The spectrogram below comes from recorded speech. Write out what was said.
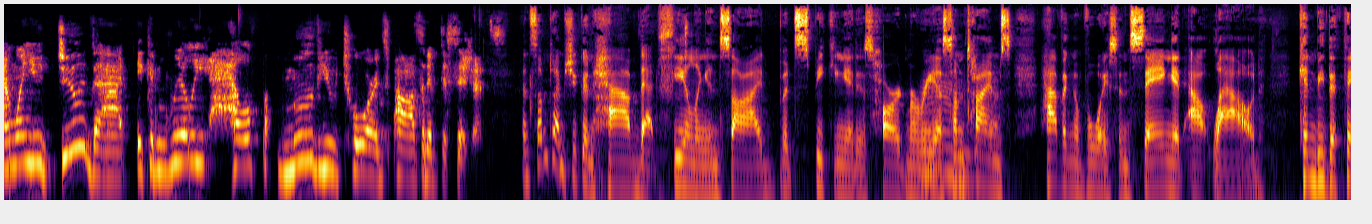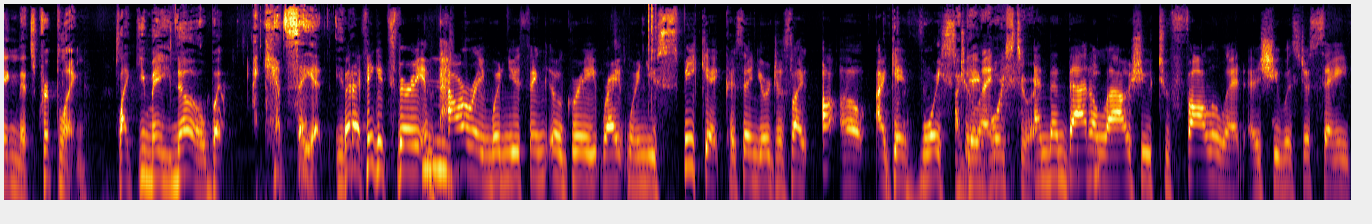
And when you do that, it can really help move you towards positive decisions. And sometimes you can have that feeling inside, but speaking it is hard, Maria. Mm, sometimes having a voice and saying it out loud can be the thing that's crippling. Like you may know, but I can't say it. but know? I think it's very mm. empowering when you think agree, right? When you speak it, because then you're just like, uh oh, I gave voice to I gave it. voice to it. And then that allows you to follow it, as she was just saying,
